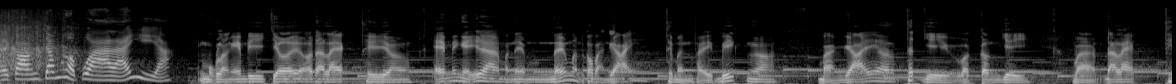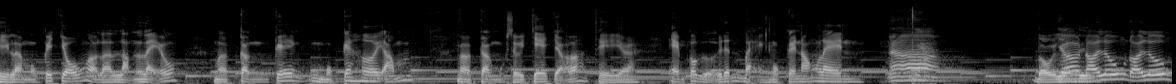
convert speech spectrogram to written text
Rồi còn trong hộp quà là cái gì vậy? Một lần em đi chơi ở Đà Lạt thì ờ, em mới nghĩ ra mình em nếu mình có bạn gái thì mình phải biết ờ, bạn gái ờ, thích gì và cần gì. Và Đà Lạt thì là một cái chốn gọi là lạnh lẽo mà cần cái một cái hơi ấm mà cần một sự che chở thì em có gửi đến bạn một cái nón len. À. đội Vô lên đi. đội luôn, đội luôn.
